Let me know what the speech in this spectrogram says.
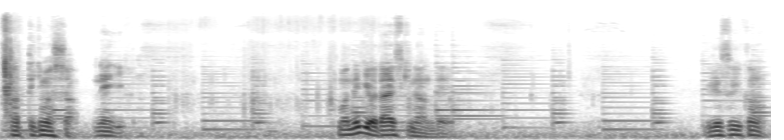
買ってきました。ネギ。まあ、ネギは大好きなんで、入れすぎかな。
